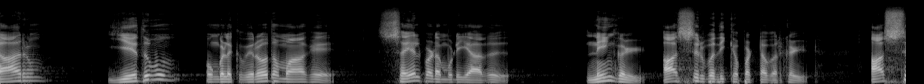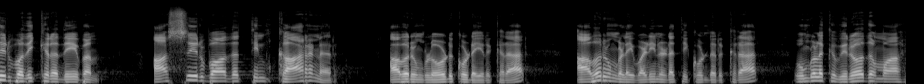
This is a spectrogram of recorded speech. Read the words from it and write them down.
யாரும் எதுவும் உங்களுக்கு விரோதமாக செயல்பட முடியாது. நீங்கள் ஆசிர்வதிக்கப்பட்டவர்கள். ஆசிர்வதிக்கிற தேவன் ஆசீர்வாதத்தின் காரணர். அவர் உங்களோடு கூட இருக்கிறார். அவர் உங்களை வழிநடத்தி கொண்டிருக்கிறார். உங்களுக்கு விரோதமாக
